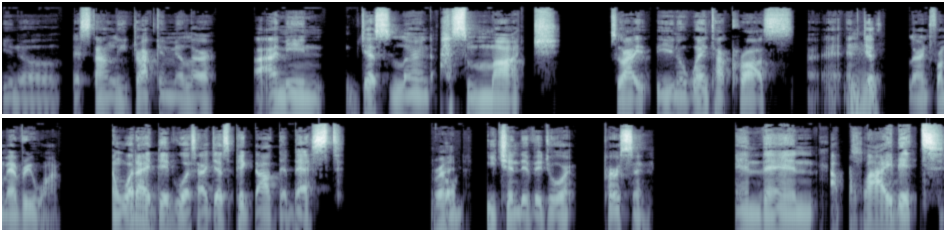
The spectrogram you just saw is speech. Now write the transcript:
you know, the Stanley Druckenmiller. I mean, just learned as much. So I, you know, went across uh, and Mhm. just learned from everyone. And what I did was I just picked out the best Right. from each individual person and then applied it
